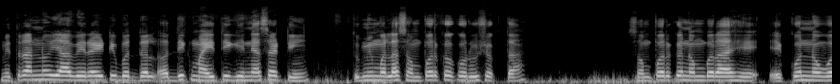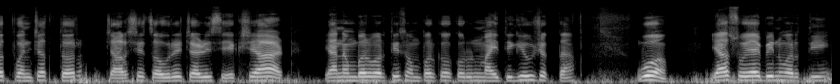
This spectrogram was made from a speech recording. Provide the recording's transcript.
मित्रांनो या व्हेरायटीबद्दल अधिक माहिती घेण्यासाठी तुम्ही मला संपर्क करू शकता. संपर्क नंबर आहे एकोणनव्वद पंच्याहत्तर चारशे चौवेचाळीस एकशे आठ. या नंबरवरती संपर्क करून माहिती घेऊ शकता. व या सोयाबीनवरती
